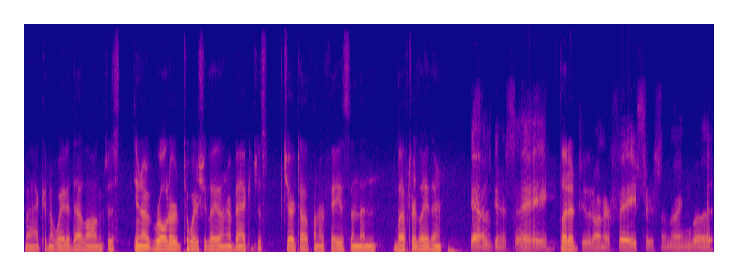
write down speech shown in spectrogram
Nah, I couldn't have waited that long. Just you know, rolled her to where she lay on her back and just jerked off on her face, and then left her lay there. Yeah, I was gonna say Let it do it on her face or something, but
